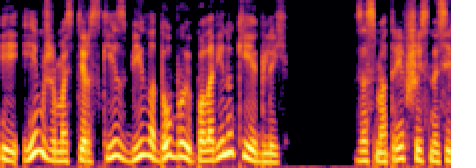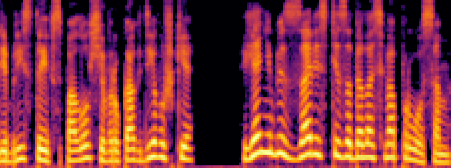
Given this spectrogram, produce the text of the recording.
и им же мастерски сбила добрую половину кеглей — Засмотревшись на серебристые всполохи в руках девушки, я не без зависти задалась вопросом,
